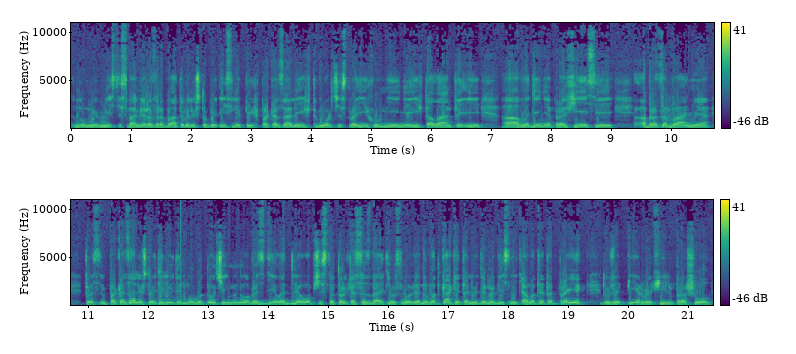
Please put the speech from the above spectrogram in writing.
ну, мы вместе с вами разрабатывали хотели, чтобы и слепых показали, их творчество, их умения, их таланты, и а, овладение профессией, образование – то есть показали, что эти люди могут очень много сделать для общества, только создать эти условия. Ну вот как это людям объяснить? А вот этот проект, уже первый фильм прошел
